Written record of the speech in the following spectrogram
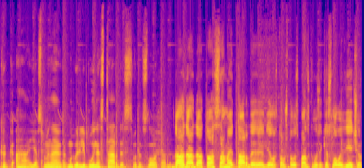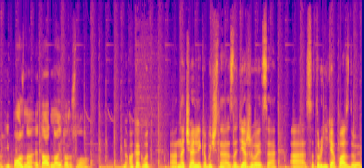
как... А, я вспоминаю, как мы говорили, Buenas tardes. Вот это слово tardes. Да, да, да, то самое тарде. Дело в том, что в испанском языке слово вечер и поздно это одно и то же слово. Ну, а как вот а, начальник обычно задерживается, а сотрудники опаздывают?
